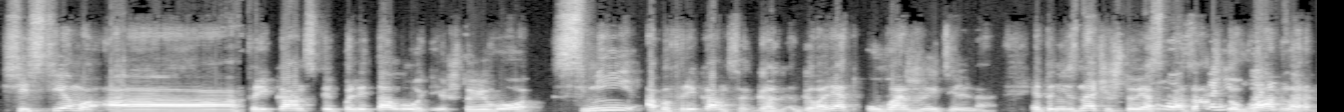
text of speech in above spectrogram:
систему африканской политологии, что его СМИ об африканцах говорят уважительно. Это не значит, что я ну, сказал, что Вагнер...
